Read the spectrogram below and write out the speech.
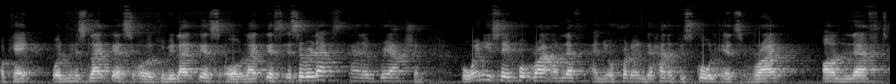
okay, well, then it's like this, or it could be like this, or like this. It's a relaxed kind of reaction. But when you say put right on left and you're following the Hanafi school, it's right on left,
